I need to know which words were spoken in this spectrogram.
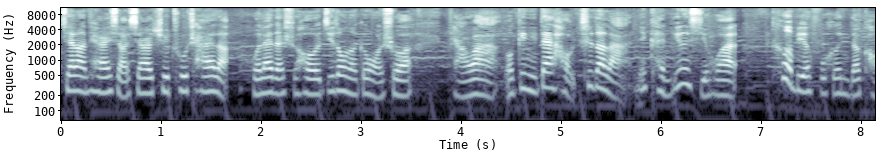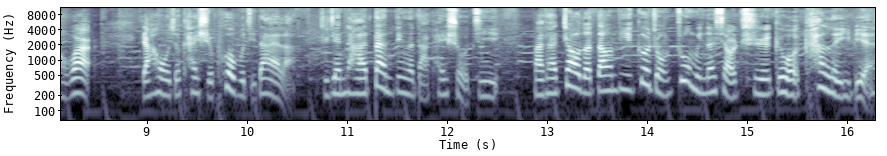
前两天小仙儿去出差了，回来的时候激动的跟我说。条啊，我给你带好吃的啦，你肯定喜欢，特别符合你的口味儿。然后我就开始迫不及待了。只见他淡定的打开手机，把他照的当地各种著名的小吃给我看了一遍。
